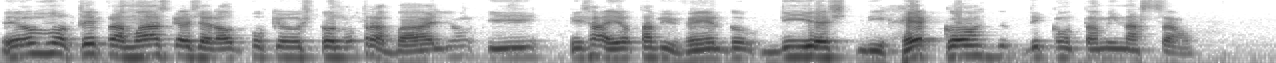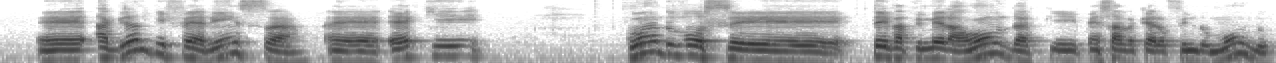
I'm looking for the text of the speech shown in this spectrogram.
Eu voltei para a máscara, Geraldo, porque eu estou no trabalho e Israel está vivendo dias de recorde de contaminação. É, a grande diferença é, é, que quando você teve a primeira onda, que pensava que era o fim do mundo,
